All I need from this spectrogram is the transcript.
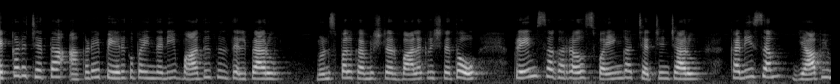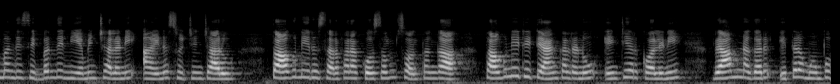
ఎక్కడ చెత్త అక్కడే పేరుకుపోయిందని బాధితులు తెలిపారు. మున్సిపల్ కమిషనర్ బాలకృష్ణతో ప్రేమ్ సగర్రావు స్వయంగా చర్చించారు. కనీసం యాభై మంది సిబ్బంది నియమించాలని ఆయన సూచించారు. తాగునీరు సరఫరా కోసం సొంతంగా తాగునీటి ట్యాంకర్లను ఎన్టీఆర్ కాలనీ రామ్నగర్ ఇతర ముంపు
